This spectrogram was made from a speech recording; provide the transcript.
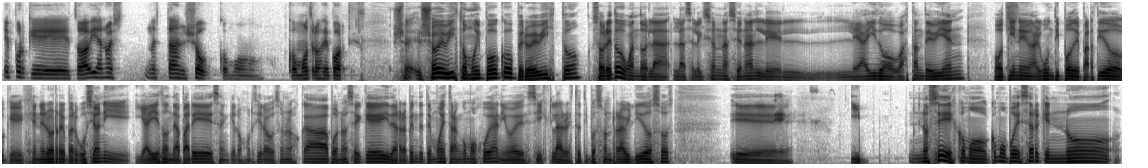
es porque todavía no es, no es tan show como, como otros deportes. Yo, he visto muy poco, pero he visto, sobre todo cuando la, la selección nacional le, le ha ido bastante bien o tiene algún tipo de partido que generó repercusión y, y ahí es donde aparecen que los murciélagos son unos capos, no sé qué, y de repente te muestran cómo juegan y vos decís, claro, estos tipos son rehabilidosos. eh, y no sé, es como, ¿cómo puede ser que no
